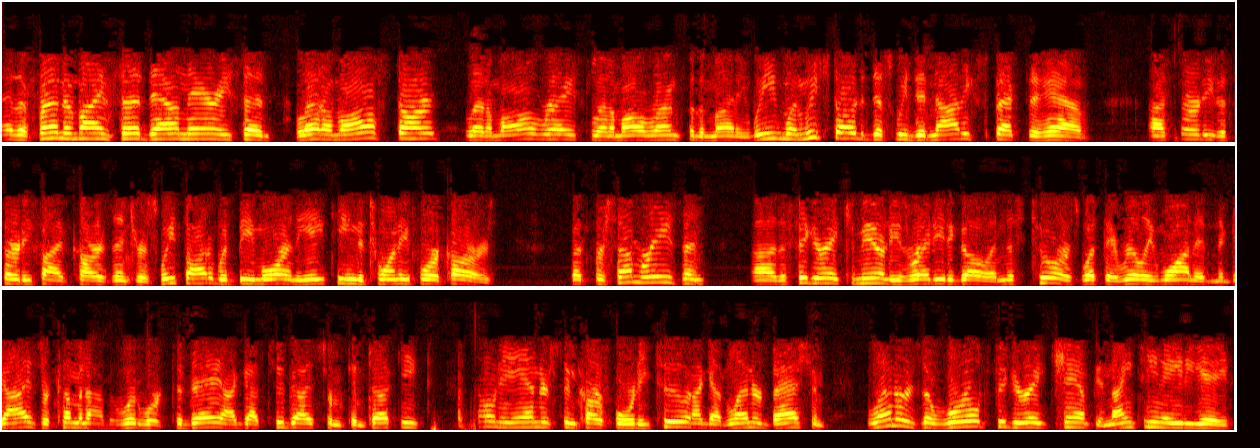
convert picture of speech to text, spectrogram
As a friend of mine said down there, he said, "Let them all start, let them all race, let them all run for the money." We, when we started this, we did not expect to have uh, 30 to 35 cars interest. We thought it would be more in the 18 to 24 cars, but for some reason, uh, the figure eight community is ready to go, and this tour is what they really wanted. And the guys are coming out of the woodwork today. I got two guys from Kentucky, Tony Anderson, car 42, and I got Leonard Basham. Leonard's a world figure eight champion, 1988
